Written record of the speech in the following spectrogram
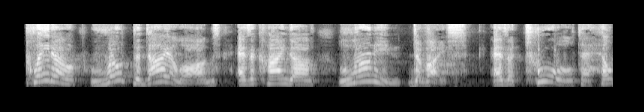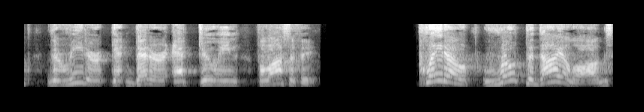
Plato wrote the dialogues as a kind of learning device, as a tool to help the reader get better at doing philosophy. Plato wrote the dialogues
